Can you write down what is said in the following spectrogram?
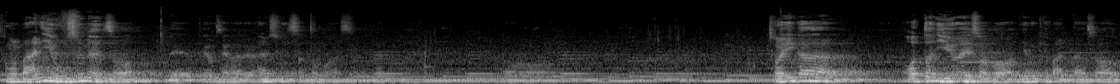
정말 많이 웃으면서 네, 배우 생활을 할 수 있었던 것 같습니다. 어, 저희가 어떤 이유에서건 이렇게 만나서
